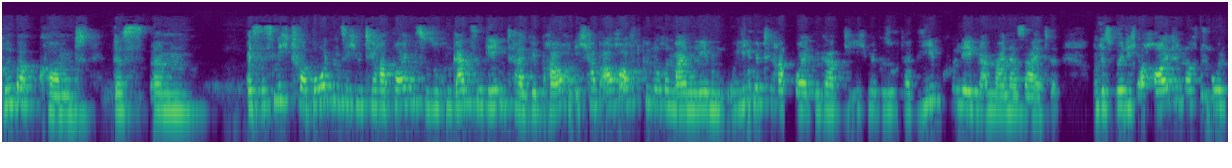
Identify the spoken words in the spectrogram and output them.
rüberkommt, dass ähm, es ist nicht verboten, sich einen Therapeuten zu suchen. Ganz im Gegenteil, wir brauchen, ich habe auch oft genug in meinem Leben liebe Therapeuten gehabt, die ich mir gesucht habe, liebe Kollegen an meiner Seite. Und das würde ich auch heute noch tun,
